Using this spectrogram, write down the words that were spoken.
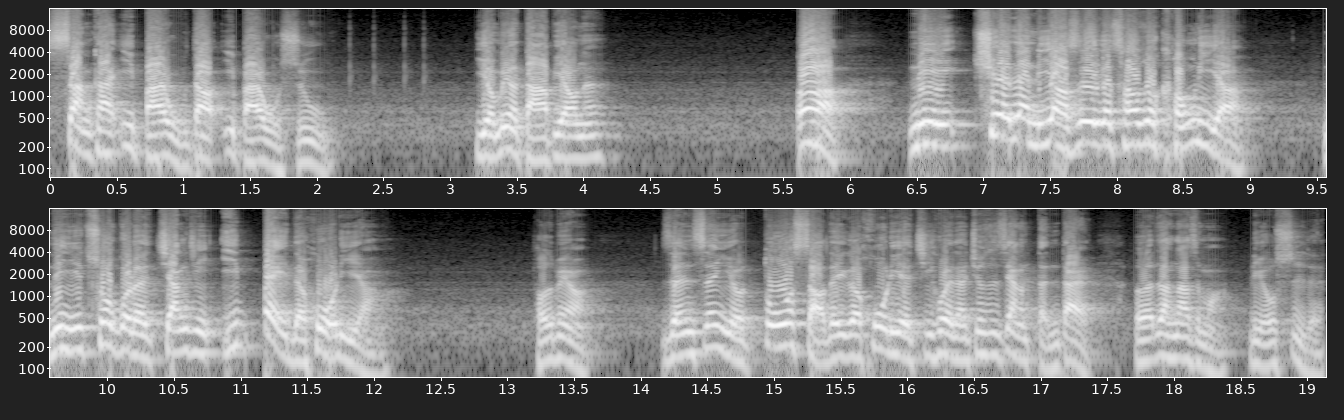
上看一百五到一百五十五，有没有达标呢？啊，你确认李老师一个操作空力啊，你已经错过了将近一倍的获利啊！投资朋友，人生有多少的一个获利的机会呢？就是这样等待。而让它什么流逝的，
